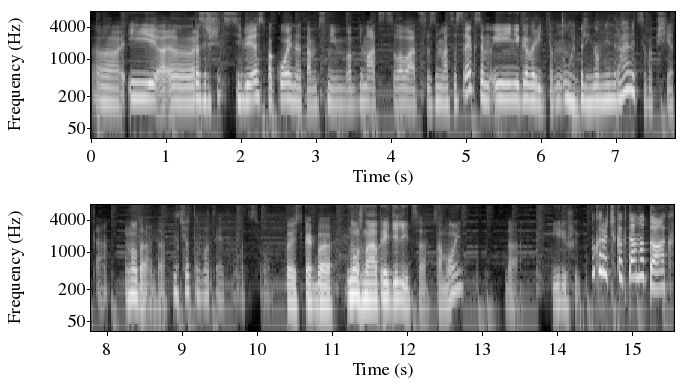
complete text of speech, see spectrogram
э, и э, разрешите себе спокойно там с ним обниматься, целоваться, заниматься сексом и не говорить, там, ой, блин, он мне нравится вообще-то. Ну да, да. Ну что-то вот это вот все. То есть, как бы, нужно определиться самой, да, и решить. Ну, короче, как-то оно так.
